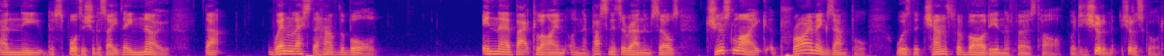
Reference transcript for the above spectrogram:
and the the supporters, should I say, they know that when Leicester have the ball in their back line and they're passing it around themselves, just like a prime example was the chance for Vardy in the first half, which he should have should have scored.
